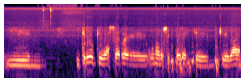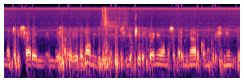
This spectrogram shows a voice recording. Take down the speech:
Y, creo que va a ser eh, uno de los sectores que, va a motorizar el, desarrollo económico. Si Dios quiere, este año vamos a terminar con un crecimiento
